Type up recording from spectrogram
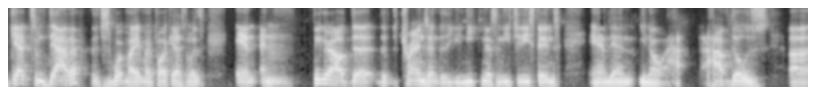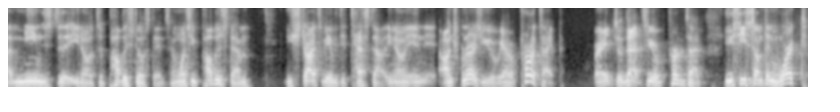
get some data, which is what my my podcast was, and and Hmm. figure out the, the the trends and the uniqueness in each of these things, and then you know ha- have those uh, means to you know to publish those things. And once you publish them, you start to be able to test out. You know, in entrepreneurs, you we have a prototype. Right, so that's your prototype. You see something worked,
